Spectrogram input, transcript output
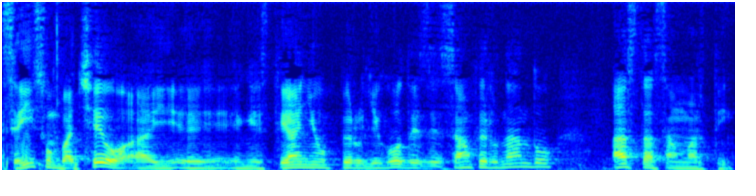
Se hizo un bacheo ahí, eh, en este año, pero llegó desde San Fernando hasta San Martín.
